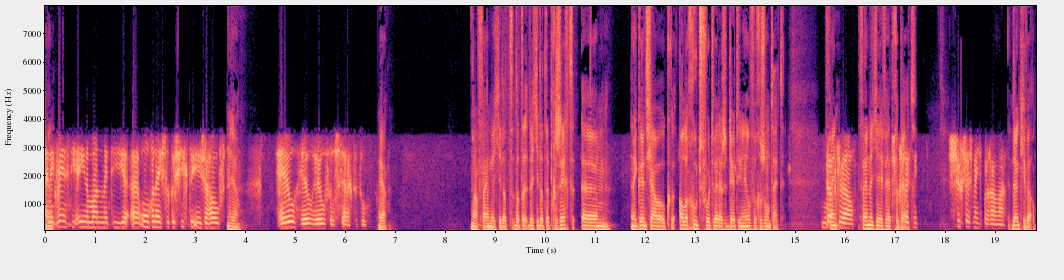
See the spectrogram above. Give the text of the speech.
En ik wens die ene man met die eh, ongeneeslijke ziekte in zijn hoofd ja, heel, heel, heel veel sterkte toe. ja. Nou, fijn dat je dat, dat, dat, je dat hebt gezegd. Ehm, en ik wens jou ook alle goeds voor 2013 en heel veel gezondheid. Dankjewel. Fijn dat je even hebt Succes gebeld. met, succes met je programma. Dankjewel.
